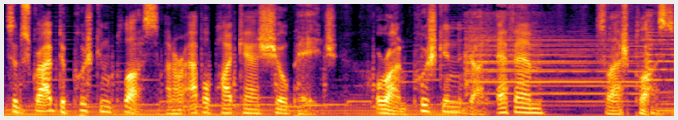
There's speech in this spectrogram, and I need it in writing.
subscribe to Pushkin Plus on our Apple Podcast show page or on pushkin.fm slash plus.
